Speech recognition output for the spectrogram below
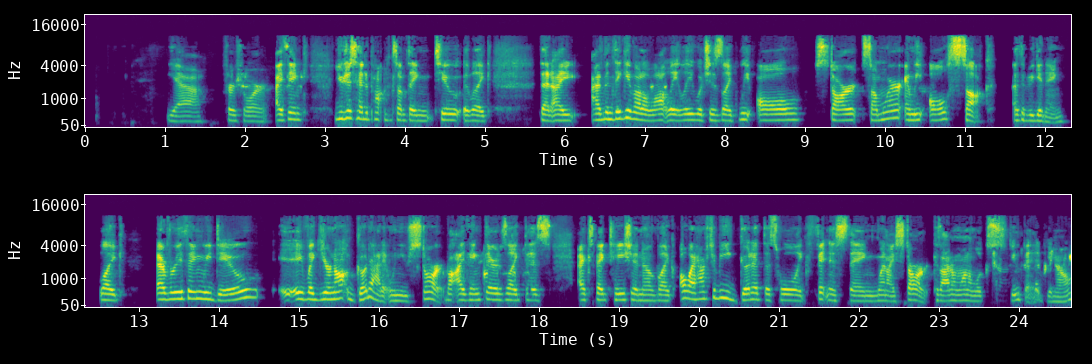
Yeah, for sure. I think you just hit upon something too, like that I I've been thinking about a lot lately, which is like we all start somewhere and we all suck at the beginning. Like everything we do it, like you're not good at it when you start but i think there's like this expectation of like oh i have to be good at this whole like fitness thing when i start because i don't want to look stupid you know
